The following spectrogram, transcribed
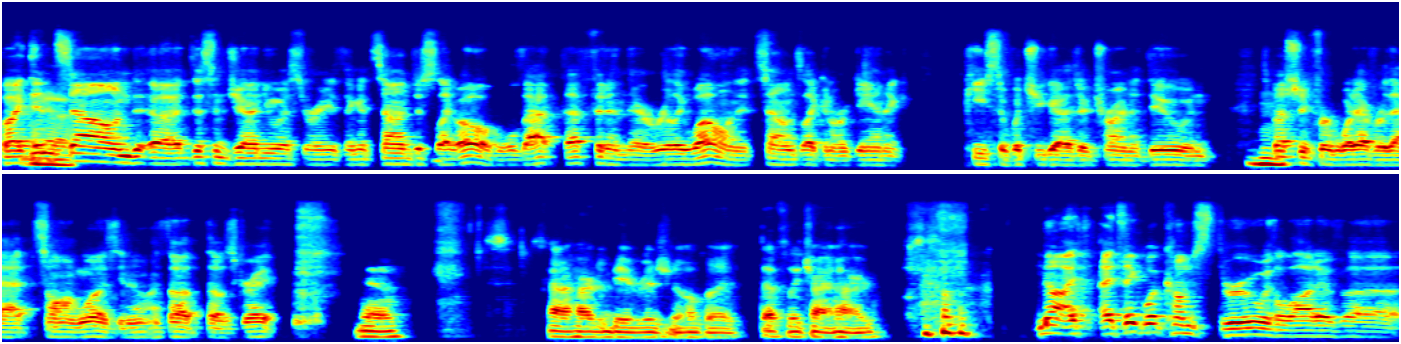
But it didn't Yeah. sound uh, disingenuous or anything. It sounded just like, oh, well, that that fit in there really well, and it sounds like an organic piece of what you guys are trying to do, and Mhm. especially for whatever that song was. You know, I thought that was great. yeah, kind of hard to be original, but definitely trying hard. No, I, I think what comes through with a lot of uh,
